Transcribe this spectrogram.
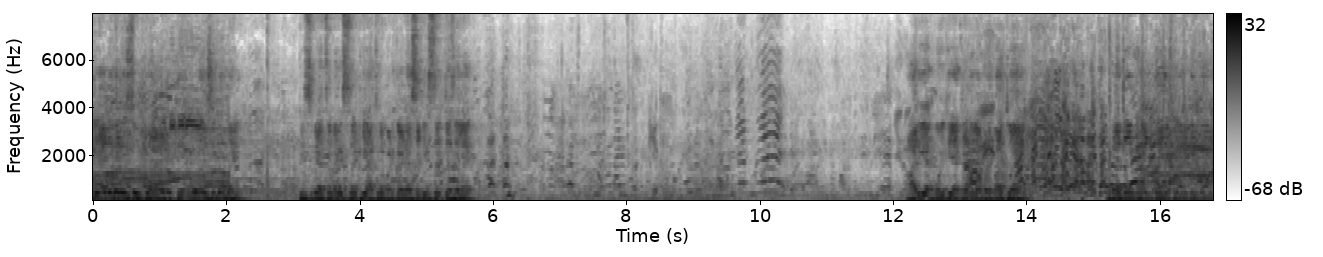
या ठिकाणी सुपर राहील तीन गुणांची कमाई तिसऱ्या चढाईसाठी आक्रमण करण्यासाठी सज्ज झालाय. आर्यन मोहिते या खेळाडूला आपण पाहतोय. रनिंग हँडटच या ठिकाणी.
